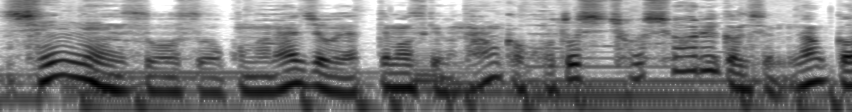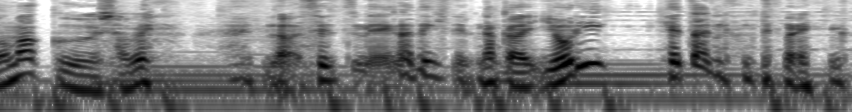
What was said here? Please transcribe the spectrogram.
新年早々このラジオやってますけど、なんか今年調子悪いかもしれない。なんかうまく喋る、説明ができてる。なんかより下手になってないか。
